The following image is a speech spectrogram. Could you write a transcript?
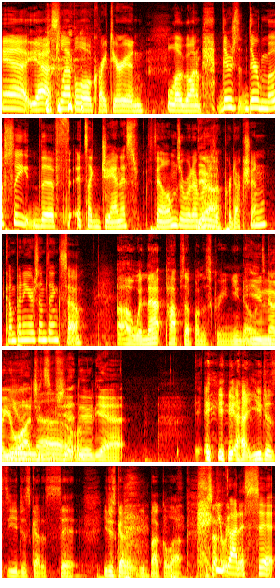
Yeah, yeah. Slap a little Criterion logo on them. There's they're mostly the f- it's like Janus Films or whatever Yeah. is a production company or something. So Oh, when that pops up on the screen, you know. You it's know you're You watching some shit, dude. Yeah. yeah, you just you just gotta sit. You just gotta you buckle up. So, you gotta sit.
